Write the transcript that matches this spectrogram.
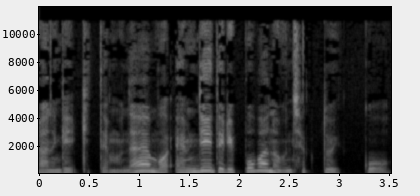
라는 게 있기 때문에 뭐 MD들이 뽑아놓은 책도 있고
